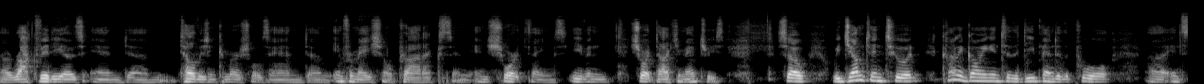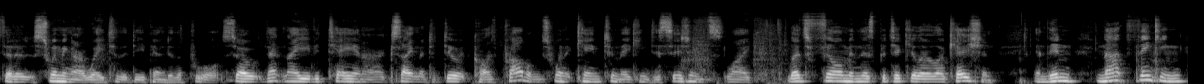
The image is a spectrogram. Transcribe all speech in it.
uh, rock videos and um, television commercials and um, informational products and, and short things, even short documentaries. So we jumped into it, kind of going into the deep end of the pool. Uh, instead of swimming our way to the deep end of the pool. So that naivete and our excitement to do it caused problems when it came to making decisions like, let's film in this particular location and then not thinking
